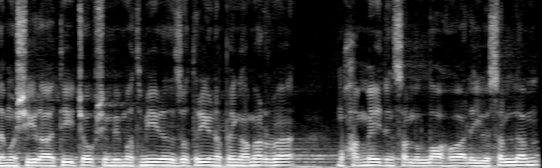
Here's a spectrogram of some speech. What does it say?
dhe mëshira e tij qofshin mbi më të mirin dhe zotërinë e pejgamberëve Muhammedin sallallahu alaihi wasallam,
